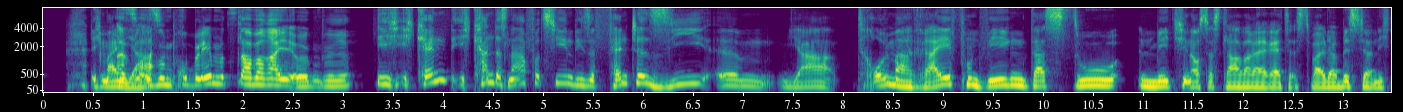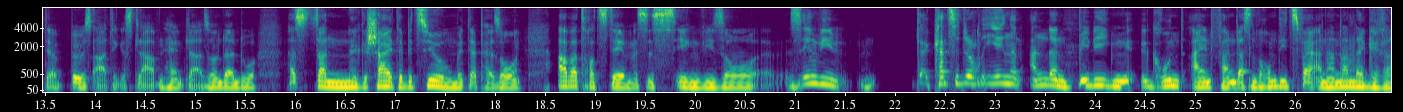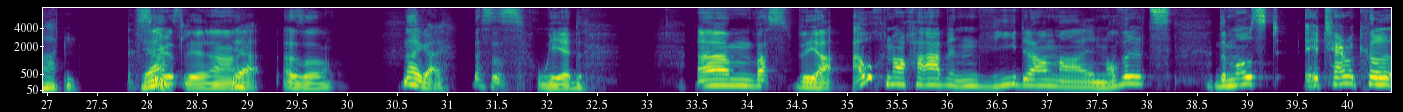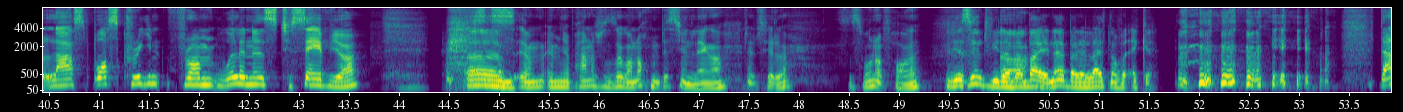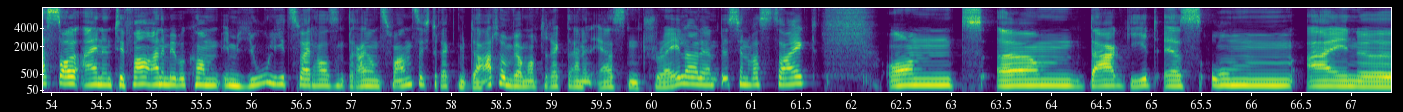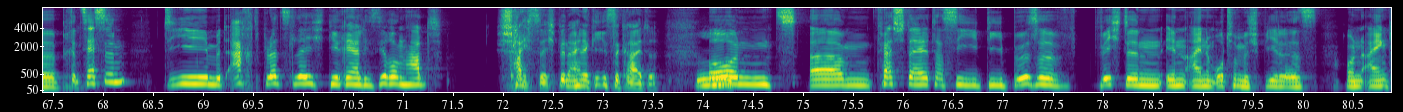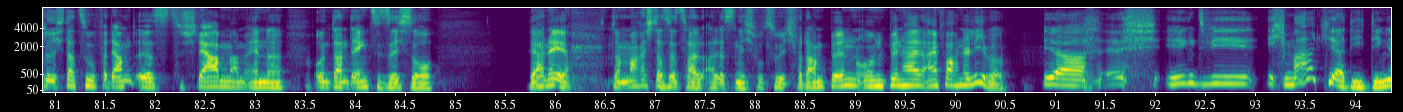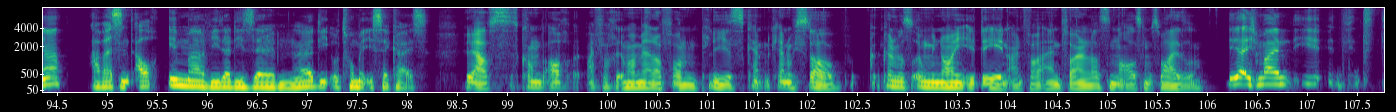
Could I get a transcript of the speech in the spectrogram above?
Ich meine, also, ja. Also ein Problem mit Sklaverei irgendwie. Ich, ich kenn, ich kann das nachvollziehen, diese Fantasy, ähm, ja, Träumerei von wegen, dass du ein Mädchen aus der Sklaverei rettest, weil du bist ja nicht der bösartige Sklavenhändler, sondern du hast dann eine gescheite Beziehung mit der Person. Aber trotzdem, es ist irgendwie so, es ist irgendwie, da kannst du dir doch irgendeinen anderen billigen Grund einfallen lassen, warum die zwei aneinander geraten. Seriously, ja. Ja. ja. Also. Na egal. Das ist weird. Ähm, was wir auch noch haben, wieder mal Novels. The Most Heterical Last Boss Screen from Villainous to Savior. Das ähm, ist im, im, Japanischen sogar noch ein bisschen länger, der Titel. Das ist wundervoll. Wir sind wieder äh, dabei, ne? Bei der Light Novel Ecke. ja. Das soll einen TV-Anime bekommen im Juli 2023, direkt mit Datum. Wir haben auch direkt einen ersten Trailer, der ein bisschen was zeigt. Und ähm, da geht es um eine Prinzessin, die mit acht plötzlich die Realisierung hat, Scheiße, ich bin eine Gießekeite. Mhm. Und ähm, feststellt, dass sie die böse Wichtin in einem Otome-Spiel ist und eigentlich dazu verdammt ist, zu sterben am Ende. Und dann denkt sie sich so, ja, nee, dann mache ich das jetzt halt alles nicht, wozu ich verdammt bin und bin halt einfach eine Liebe. Ja, ich, irgendwie, ich mag ja die Dinger, aber es sind auch immer wieder dieselben, ne? Die Otome Isekais. Ja, es kommt auch einfach immer mehr davon. Please, can, can we stop? Können wir uns irgendwie neue Ideen einfach einfallen lassen, ausnahmsweise? Ja, ich meine,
